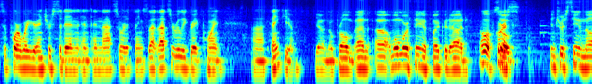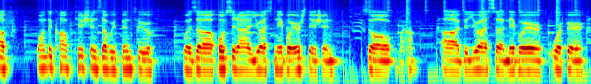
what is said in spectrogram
support what you're interested in and, and that sort of thing. So that, that's a really great point. Uh, thank you. Yeah, no problem. And uh, one more thing, if I could add. Oh, of So- course. Interesting enough, one of the competitions that we've been to was uh, hosted at a U.S. Naval Air Station. So wow. uh, the U.S. Uh, Naval Air Warfare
